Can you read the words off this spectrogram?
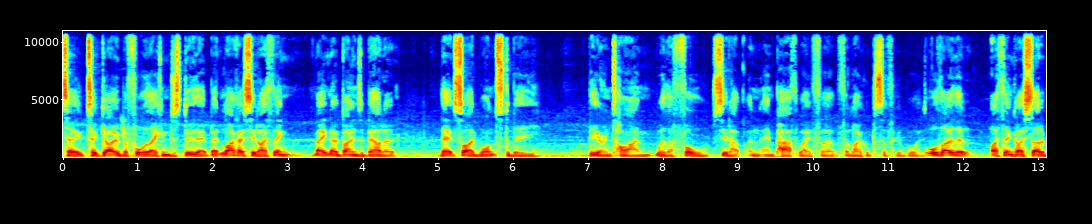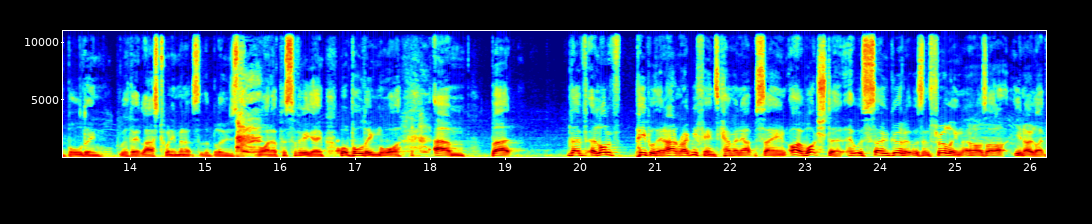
to, to go before they can just do that. But like I said, I think make no bones about it, that side wants to be there in time with a full setup and, and pathway for, for local Pasifika boys. Although that I think I started balding with that last 20 minutes of the Blues Moana Pasifika game, well, balding more. Um, but they've, a lot of people that aren't rugby fans coming up saying, oh, I watched it, it was so good, it was enthralling. And I was like, you know, like,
